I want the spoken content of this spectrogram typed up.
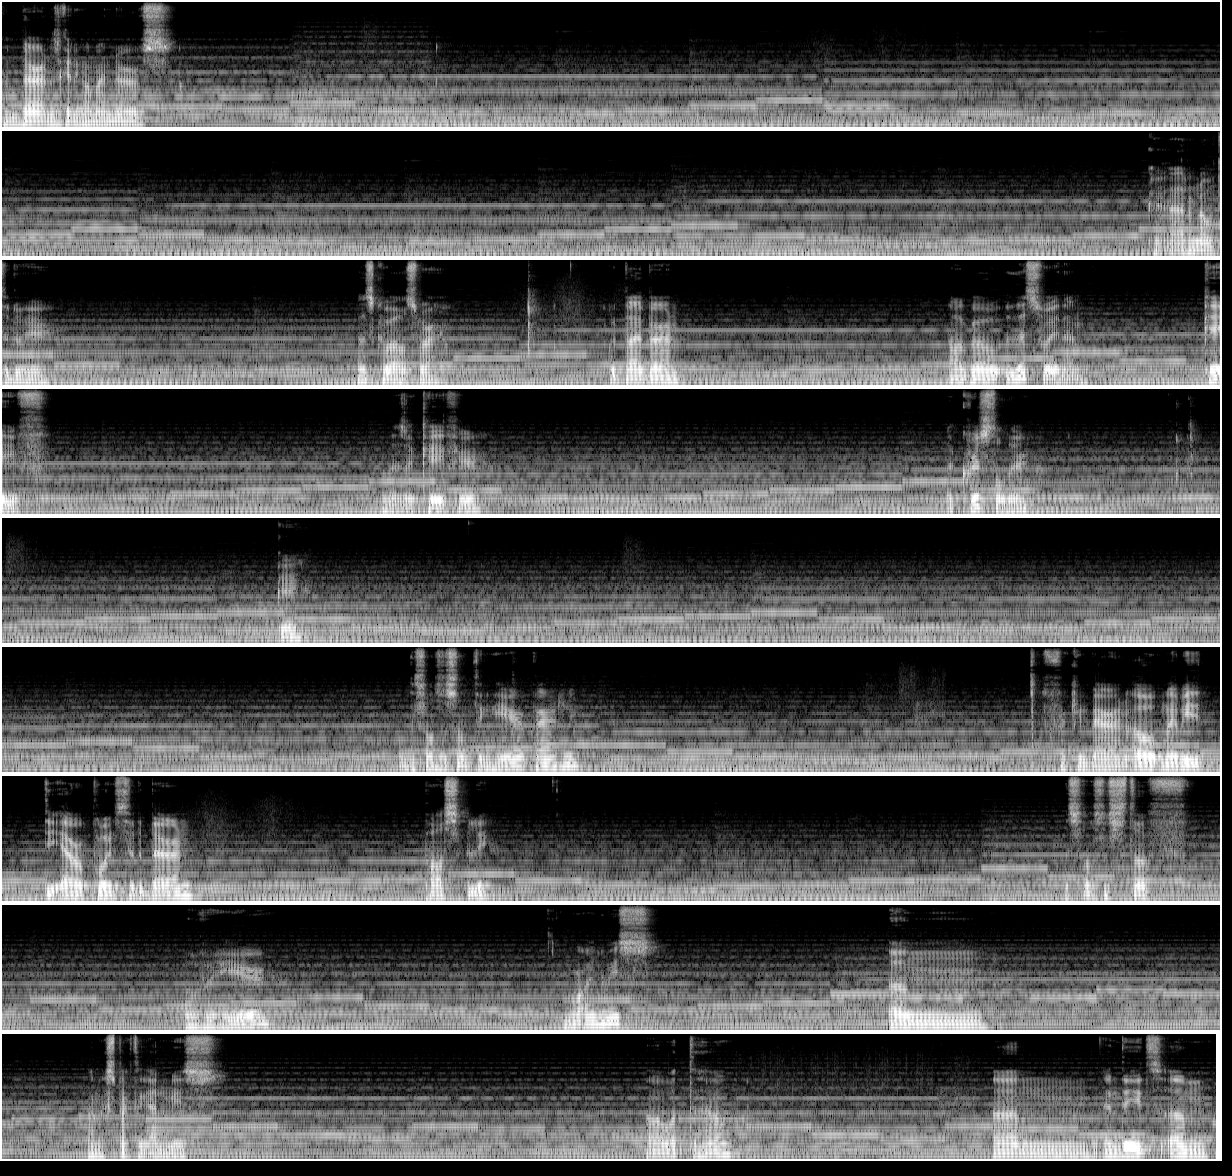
The Baron is getting on my nerves. Okay, I don't know what to do here. Let's go elsewhere. Goodbye, Baron. I'll go this way then. Cave. Oh, there's a cave here. The crystal there. Okay. There's also something here, apparently. Freaking Baron. Oh, maybe the arrow points to the Baron? Possibly. There's also stuff over here. More enemies? Um... I'm expecting enemies. Oh, what the hell? Um, indeed, um...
